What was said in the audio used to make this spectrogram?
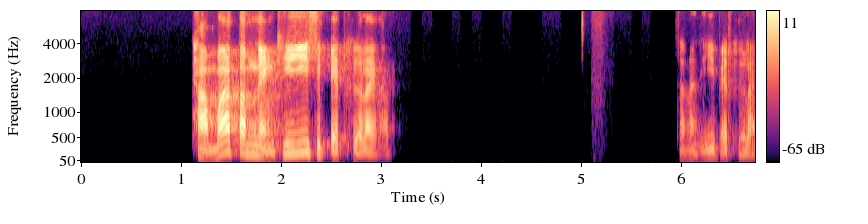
20ถามว่าตำแหน่งที่21คืออะไรครับตำแหน่งที่21คืออะไร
